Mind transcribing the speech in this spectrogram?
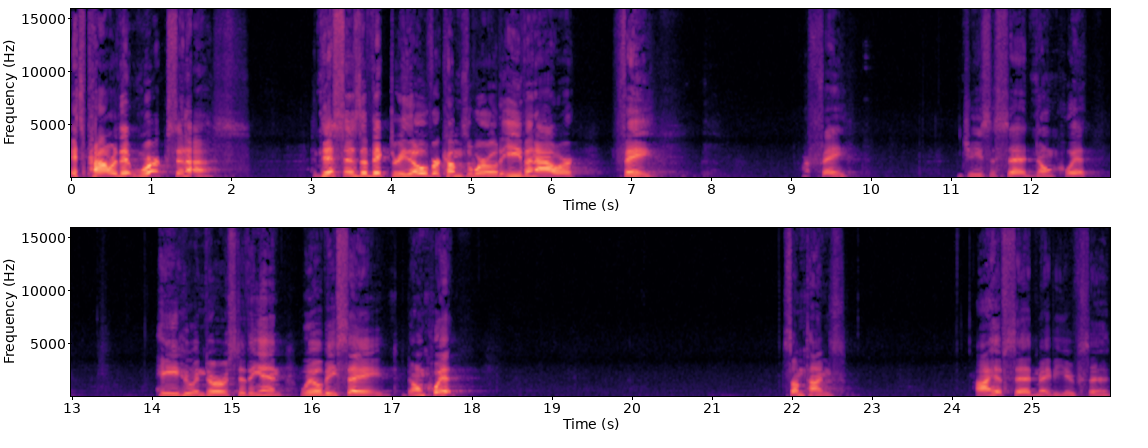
It's power that works in us. This is the victory that overcomes the world, even our faith. Our faith. Jesus said, Don't quit. He who endures to the end will be saved. Don't quit. Sometimes I have said, maybe you've said,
